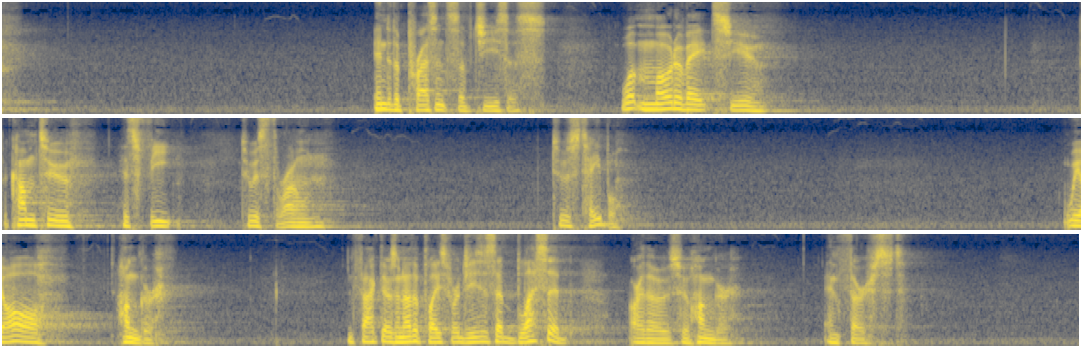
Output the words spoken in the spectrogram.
into the presence of Jesus? What motivates you to come to his feet, to his throne, to his table? We all hunger. In fact, there's another place where Jesus said, Blessed are those who hunger and thirst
